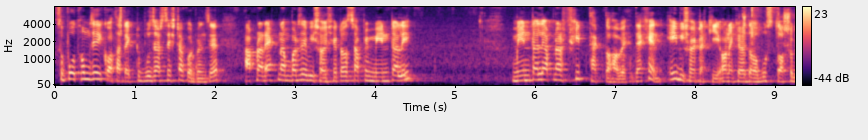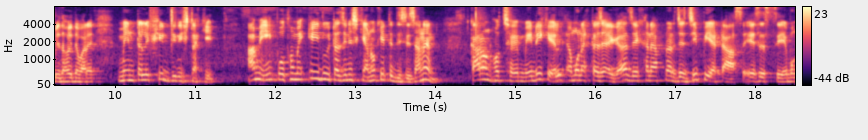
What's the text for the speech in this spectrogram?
সো প্রথম যেই কথাটা একটু বোঝার চেষ্টা করবেন যে, আপনার এক নাম্বার যে বিষয়, সেটা হচ্ছে আপনি মেন্টালি মেন্টালি আপনার ফিট থাকতে হবে। দেখেন, এই বিষয়টা কি? অনেকে হয়তো বুঝতে অসুবিধা হতে পারে। মেন্টালি ফিট জিনিসটা কি? আমি প্রথমে এই দুইটা জিনিস কেন কেটে দিছি জানেন? কারণ হচ্ছে মেডিকেল এমন একটা জায়গা যেখানে আপনার যে জিপিএটা আছে এসএসসি এবং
